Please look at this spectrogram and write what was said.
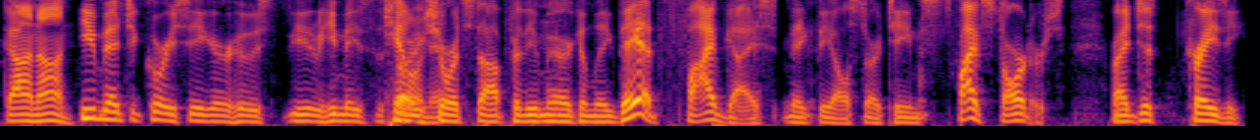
gone on. You mentioned Corey Seager, who's you know, he makes the Killing starting it. shortstop for the American League. They had five guys make the All Star team, five starters, right? Just crazy.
